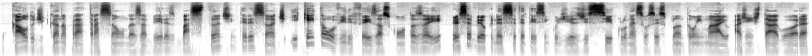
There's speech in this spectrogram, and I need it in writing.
o caldo de cana para atração das abelhas, bastante interessante. E quem está ouvindo e fez as contas aí, percebeu que nesses 75 dias de ciclo, né, se vocês plantam em maio, a gente está agora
